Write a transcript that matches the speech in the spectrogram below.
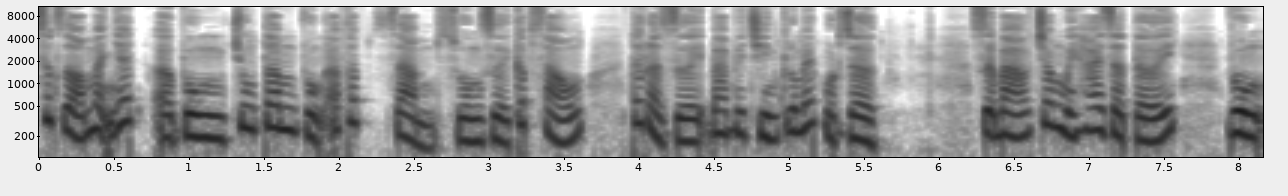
Sức gió mạnh nhất ở vùng trung tâm vùng áp thấp giảm xuống dưới cấp 6, tức là dưới 39 km một giờ. Dự báo trong 12 giờ tới, vùng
